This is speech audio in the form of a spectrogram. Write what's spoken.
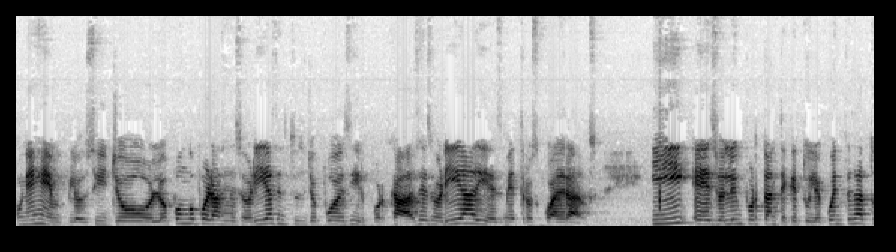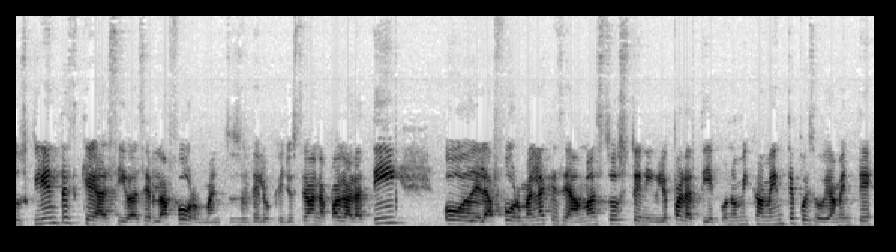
Un ejemplo, si yo lo pongo por asesorías, entonces yo puedo decir por cada asesoría 10 metros cuadrados. Y eso es lo importante, que tú le cuentes a tus clientes que así va a ser la forma, entonces de lo que ellos te van a pagar a ti o de la forma en la que sea más sostenible para ti económicamente, pues obviamente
